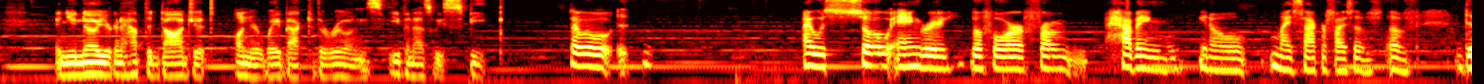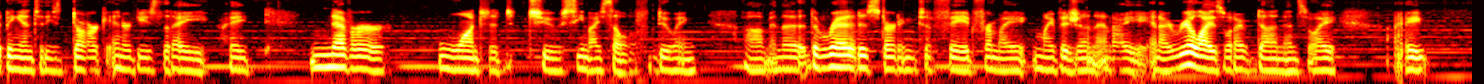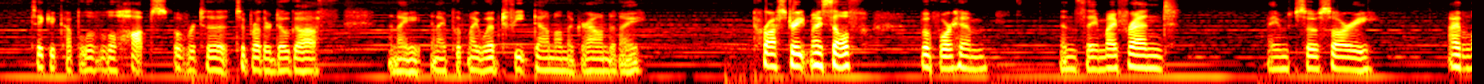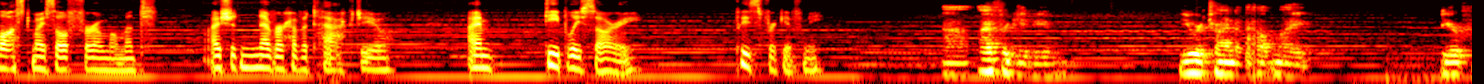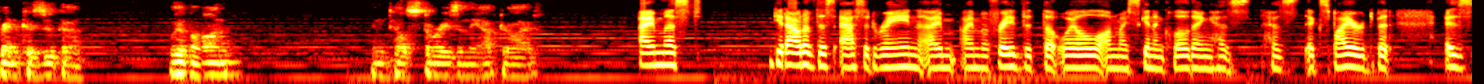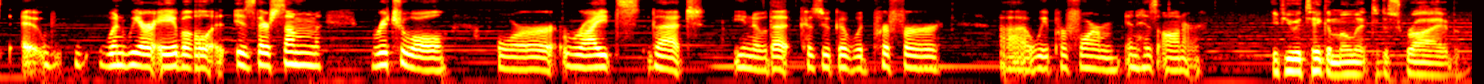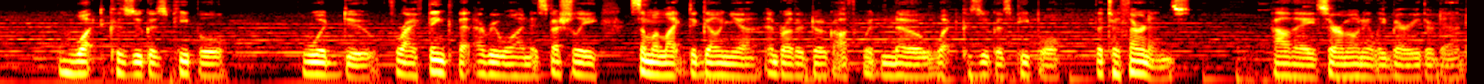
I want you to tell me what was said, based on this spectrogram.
and you know you're going to have to dodge it on your way back to the ruins, even as we speak? So I was so angry before from having, you know, my sacrifice of of dipping into these dark energies that I I never wanted to see myself doing. Um, and the the red is starting to fade from my my vision and I and I realize what I've done and so I I take a couple of little hops over to to brother Dogoth and I and I put my webbed feet down on the ground and I prostrate myself before him and say, "My friend, I am so sorry. I lost myself for a moment. I should never have attacked you. I am deeply sorry. Please forgive me." Uh, I forgive you. You were trying to help my dear friend Kazuka live on and tell stories in the afterlife. I must get out of this acid rain. I'm I'm afraid that the oil on my skin and clothing has has expired. But as uh, when we are able, is there some ritual or rites that you know that Kazuka would prefer uh, we perform in his honor. If you would take a moment to describe what Kazuka's people would do, for I think that everyone, especially someone like Dagonia and Brother Dogoth, would know what Kazuka's people, the Tethernans, how they ceremonially bury their dead.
